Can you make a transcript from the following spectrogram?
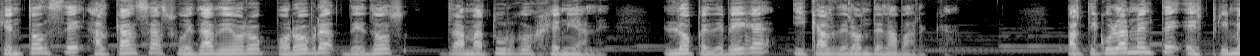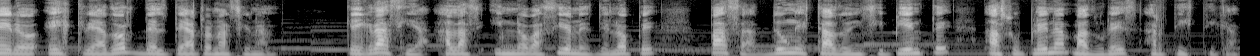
que entonces alcanza su edad de oro por obra de dos dramaturgos geniales, Lope de Vega y Calderón de la Barca. Particularmente es primero es creador del Teatro Nacional, que gracias a las innovaciones de Lope pasa de un estado incipiente a su plena madurez artística.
